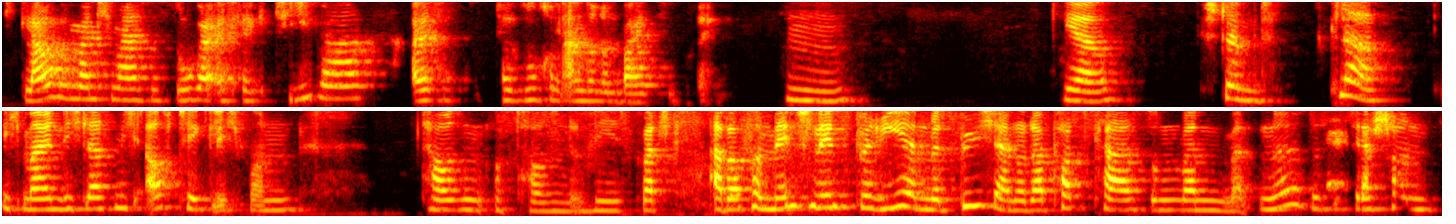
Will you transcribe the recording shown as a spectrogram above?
Ich glaube, manchmal ist es sogar effektiver, als es versuchen, anderen beizubringen. Hm. Ja, stimmt. Klar. Ich meine, ich lasse mich auch täglich von tausend, oh, tausend, nee, ist Quatsch, aber von Menschen inspirieren mit Büchern oder Podcasts und man, man ne, das ist ja schon,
